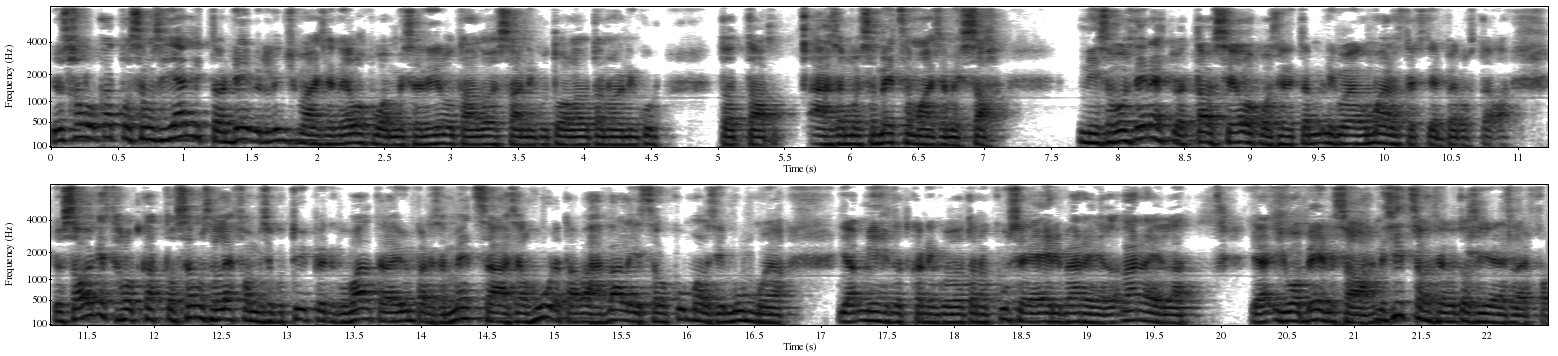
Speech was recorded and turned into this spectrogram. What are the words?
jos haluaa katsoa semmoisen jännittävän David Lynchmäisen elokuvan, missä liilutaan toissaan niinku, tuolla tota, noin, niinku, tota, äh, semmoisissa metsämaisemissa, niin sä voisit erehtyä, että tämä olisi se elokuva sen niiden niin kuin mainostekstien perusteella. Jos sä oikeasti haluat katsoa semmoisen leffan, missä joku tyyppi niin välttelee ympärinsä metsää, siellä huudetaan vähän väliin, siellä on kummallisia mummoja ja miehet, jotka niin kuin, no, kusee eri väreillä, väreillä ja juo bensaa, niin sit se on siellä tosi jees leffa.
